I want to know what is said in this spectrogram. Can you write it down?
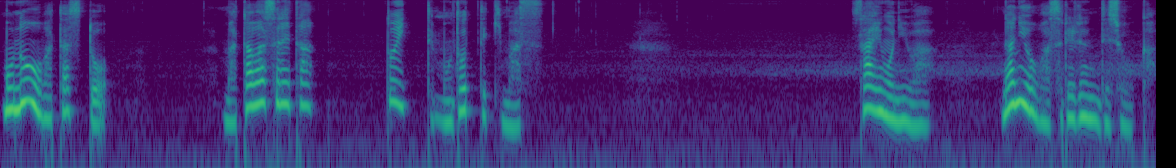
物を渡すとまた忘れた。と言って戻ってきます。最後には何を忘れるんでしょうか？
